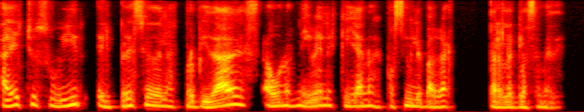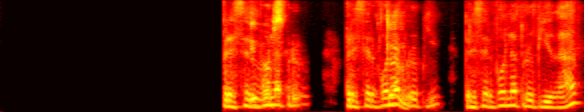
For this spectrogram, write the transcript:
ha hecho subir el precio de las propiedades a unos niveles que ya no es posible pagar para la clase media. Preservó, la, preservó, la, preservó la propiedad,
